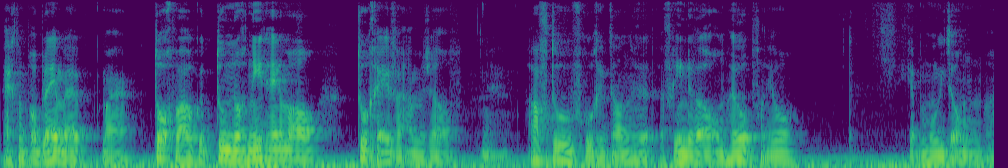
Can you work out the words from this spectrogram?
echt een probleem heb. Maar toch wou ik het toen nog niet helemaal toegeven aan mezelf. Nee. af en toe vroeg ik dan vrienden wel om hulp. Van joh, ik heb moeite om uh,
